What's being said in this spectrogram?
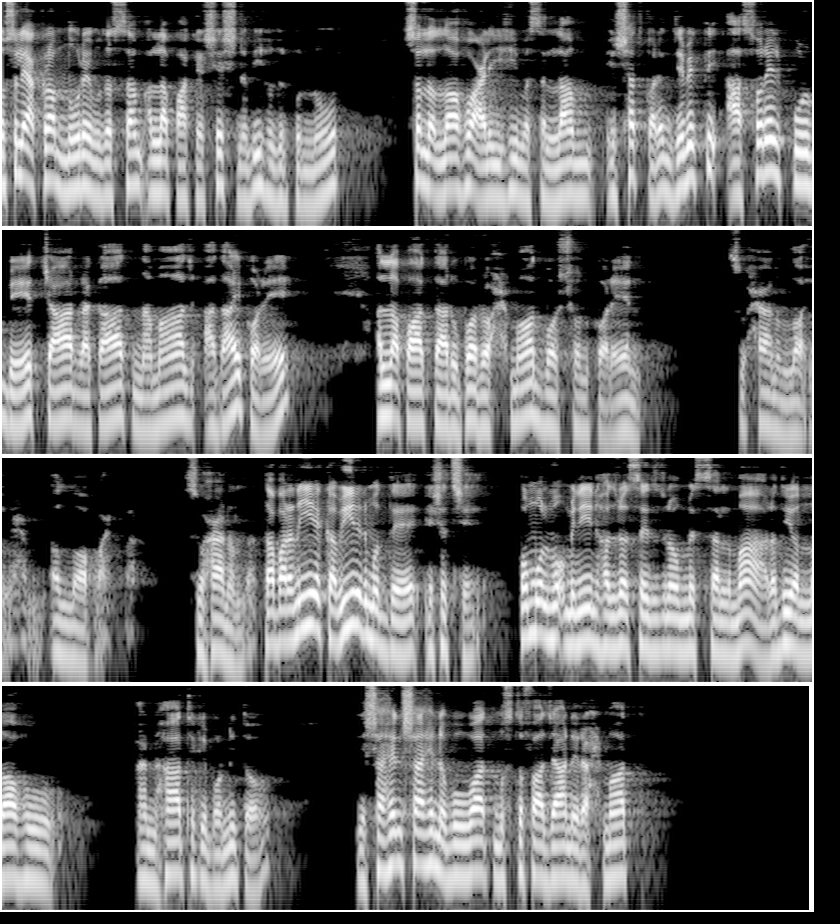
রসুল আকরাম নূরে মুজাসসাম আল্লাহ পাকের শেষ নবী হুজুরপুর নূর সাল্লাহ আলিহি ওয়াসাল্লাম ইরশাদ করেন, যে ব্যক্তি আসরের পূর্বে চার রাকাত নামাজ আদায় করে, আল্লাহ পাক তার উপর রহমত বর্ষণ করেন। সুহান আল্লাহ আল্লাহ আকবর। সুহান আল্লাহ তাবারানিয়ে কবিরের মধ্যে এসেছে ওমুল মিনীন হজরত সৈদুল উম্মে সালমা রদিউল্লাহু আনহা থেকে বর্ণিত যে শাহেন শাহে নবুয়াত মুস্তফা জান রহমাত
